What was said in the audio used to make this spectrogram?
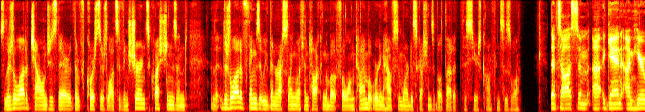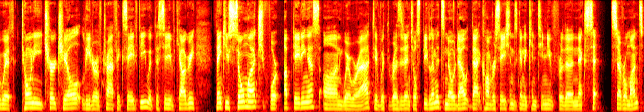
so there's a lot of challenges there, of course there's lots of insurance questions and there's a lot of things that we've been wrestling with and talking about for a long time but we're going to have some more discussions about that at this year's conference as well that's awesome. Uh, again, I'm here with Tony Churchill, leader of traffic safety with the City of Calgary. Thank you so much for updating us on where we're at with the residential speed limits. No doubt that conversation is going to continue for the next se- several months.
